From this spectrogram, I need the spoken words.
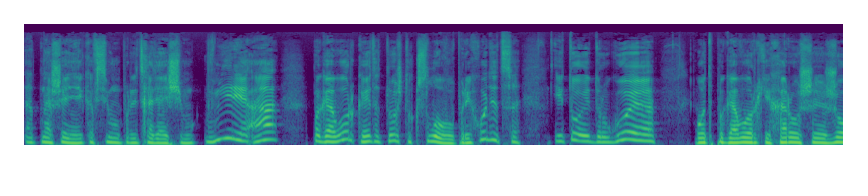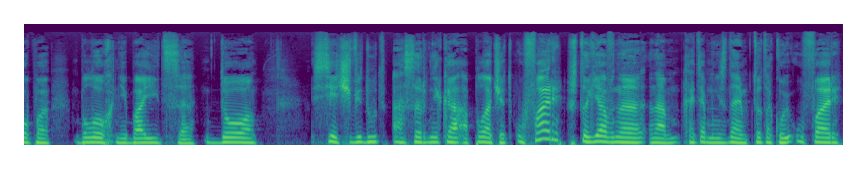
отношение ко всему происходящему в мире, а поговорка — это то, что к слову приходится, и то, и другое, от поговорки «хорошая жопа, блох не боится» до сечь ведут, а сорняка оплачет уфарь, что явно нам, хотя мы не знаем, кто такой уфарь,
